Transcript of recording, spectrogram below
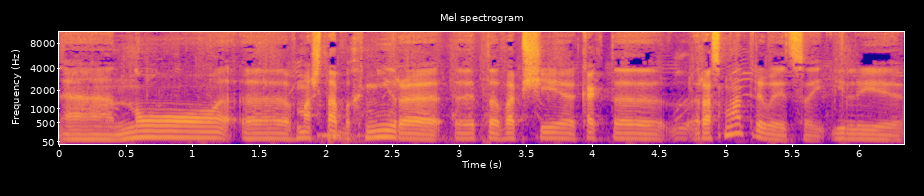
э, но э, в масштабах мира это вообще как-то рассматривается или...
